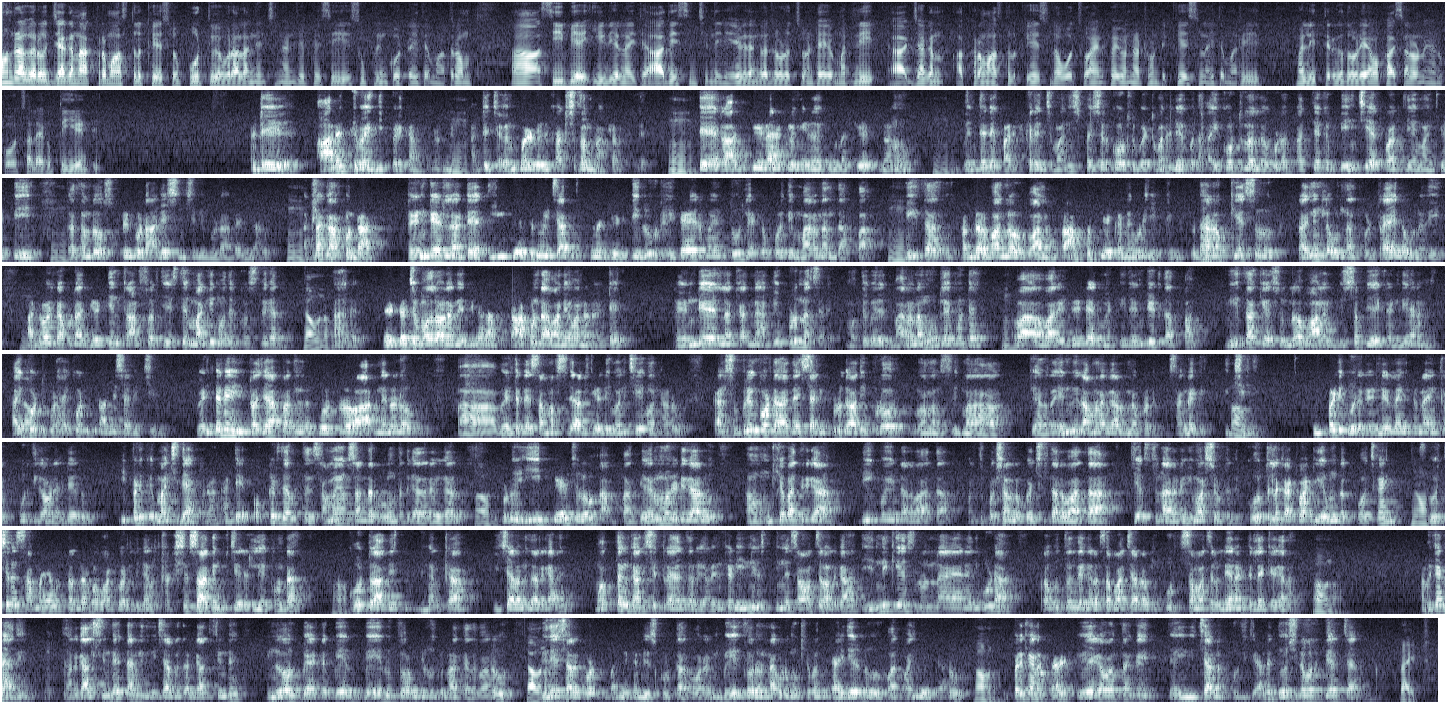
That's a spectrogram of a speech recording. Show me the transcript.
మోహన్ రావు గారు జగన్ అక్రమాస్తుల కేసులో పూర్తి వివరాలు అందించిందని చెప్పేసి సుప్రీంకోర్టు అయితే మాత్రం సిబిఐ ఈడీఎల్ని అయితే ఆదేశించింది. నేను ఏ విధంగా చూడొచ్చు అంటే మళ్ళీ ఆ జగన్ అక్రమాస్తుల కేసులు అవ్వచ్చు ఆయనపై ఉన్నటువంటి కేసులను అయితే మరి మళ్ళీ తిరగదోడే అవకాశాలు ఉన్నాయనుకోవచ్చా? లేకపోతే ఏంటి? అంటే ఆలస్యమైంది ఇప్పటికీ అంటున్నాను మ్మ్. అంటే జగన్మోహన్ రెడ్డి కక్షతో మాట్లాడట్లేదు. అంటే రాజకీయ నాయకుల మీద ఉన్న కేసులను వెంటనే పరిష్కరించమని స్పెషల్ కోర్టులు పెట్టమని లేకపోతే హైకోర్టులలో కూడా ప్రత్యేక బెంచ్ ఏర్పాటు చేయమని చెప్పి గతంలో సుప్రీంకోర్టు ఆదేశించింది కూడా అరవింద్ గారు. అట్లా కాకుండా రెండేళ్ళ అంటే ఈ కేసును విచారిస్తున్న జడ్జీలు రిటైర్మెంట్ లేకపోతే మరణం తప్ప మిగతా సందర్భాల్లో వాళ్ళని ట్రాన్స్ఫర్ చేయకని కూడా చెప్పింది. ఉదాహరణ కేసు రన్నింగ్లో ఉంది అనుకోండి ట్రయల్లో ఉన్నది. ఉమ్. అటువంటిప్పుడు ఆ జడ్జిని ట్రాన్స్ఫర్ చేస్తే మళ్ళీ మొదటికి వస్తుంది కదా రెడ్ వచ్చి మొదలవడానికి కదా? కాకుండా వాడు ఏమన్నారంటే రెండేళ్ళ కన్నా అంటే ఎప్పుడున్నా సరే మొత్తం మీద మరణము లేకుంటే వారి రిటైర్మెంట్ ఈ రెండింటి తప్ప మిగతా కేసుల్లో వాళ్ళని డిస్టర్బ్ చేయకండి అని అన్నారు. హైకోర్టు కూడా హైకోర్టు కూడా ఆదేశాలు ఇచ్చింది. వెంటనే ఈ ప్రజాప్రతినిధుల కోర్టులో ఆరు నెలల్లో ఆ, వెంటనే సమస్య జారీ చేయడం ఇవన్నీ చేయమన్నారు. కానీ సుప్రీంకోర్టు ఆదేశాలు ఇప్పుడు కాదు ఎప్పుడో మన మన ఎన్వి రమణ గారు ఉన్నప్పుడు సంగతి ఇచ్చింది. ఇప్పటికి కూడా రెండేళ్ళు అవుతున్నా ఇంకా పూర్తి కావడం లేదు. ఇప్పటికీ మంచిదే అంటున్నాను అంటే ఒక్కటి జరుగుతుంది. సమయం సందర్భం ఉంటుంది కదా రవి గారు. ఇప్పుడు ఈ కేసులో జగన్మోహన్ రెడ్డి గారు ముఖ్యమంత్రిగా దిగిపోయిన తర్వాత ప్రతిపక్షంలోకి వచ్చిన తర్వాత చేస్తున్నారనే విమర్శ ఉంటుంది. కోర్టులకు అటువంటి ఏముండకపోవచ్చు కానీ వచ్చిన సమయం సందర్భం అటువంటిది కానీ కక్ష సాధింపు చర్యలు లేకుండా. కోర్టు ఆదేశించింది కనుక విచారణ జరగాలి. మొత్తం కలిసి ట్రయల్ జరగాలి. ఎందుకంటే ఇన్ని ఇన్ని సంవత్సరాలుగా ఎన్ని కేసులు ఉన్నాయనేది కూడా ప్రభుత్వం దగ్గర సమాచారం పూర్తి సమాచారం లేనట్టు లెక్క కదా. అవును. అందుకని అది జరగాల్సిందే దాని విచారణ జరగాల్సిందే. రోజులు బయట బెయిల్ బెయిల్తో తిరుగుతున్నారు కదా వారు. విదేశాలకు కూడా పర్మిషన్ తీసుకుంటారు వారని బెయిల్తో ఉన్నా కూడా ముఖ్యమంత్రికి ఐదేళ్ళు వారు పనిచేశారు అవును. ఇప్పటికైనా సరే వేగవంతంగా ఈ విచారణ పూర్తి చేయాలి దోషులు ఎవరు తేల్చాలి? రైట్.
